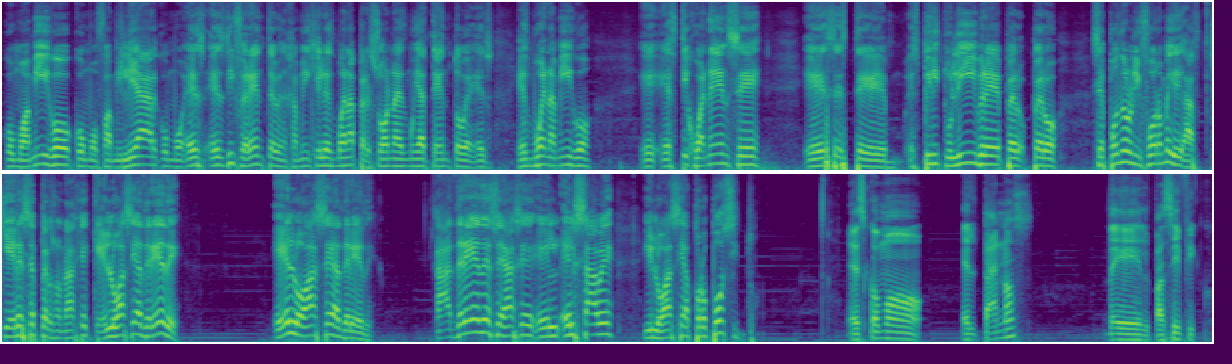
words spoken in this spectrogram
como amigo, como familiar, como es, es diferente. Benjamín Gil es buena persona, es muy atento, es, es buen amigo, eh, es tijuanense, es este espíritu libre, pero, pero se pone el uniforme y adquiere ese personaje que él lo hace adrede. Él lo hace adrede. Adrede se hace, él, él sabe y lo hace a propósito. Es como el Thanos del Pacífico.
